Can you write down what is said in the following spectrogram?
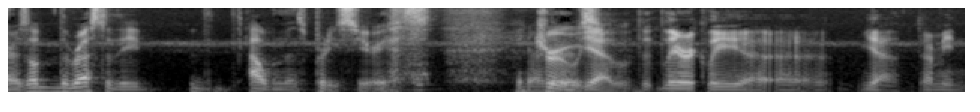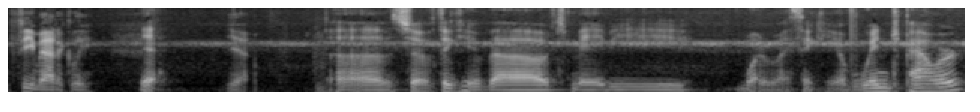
Whereas the rest of the album is pretty serious. You know, True. Yeah. Lyrically. Uh, uh, yeah. I mean, thematically. Yeah. Yeah. Uh, so thinking about maybe what am I thinking of? Wind power.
